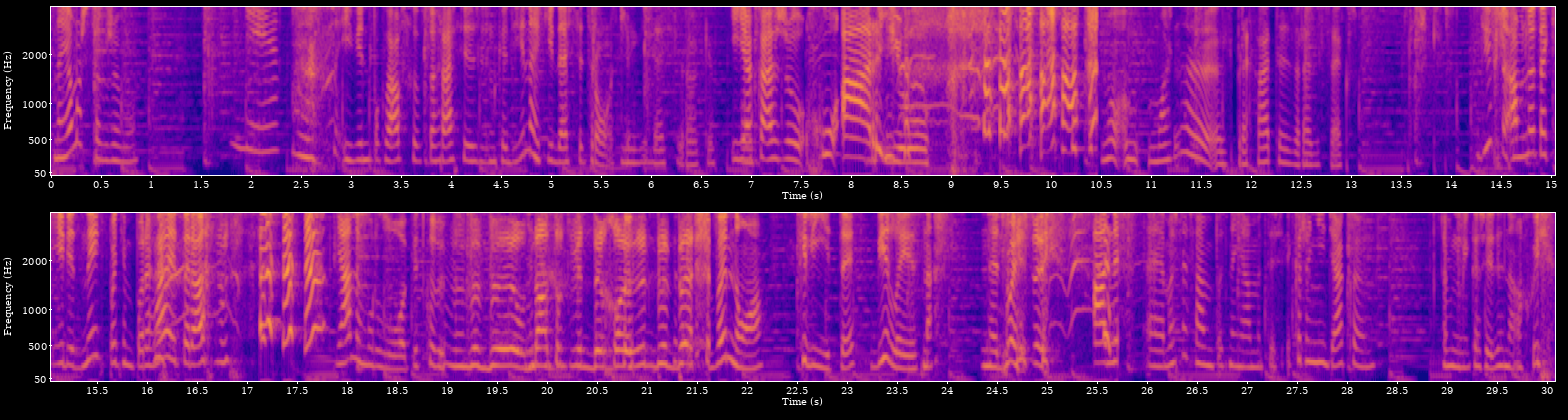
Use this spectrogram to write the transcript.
знайомишся вживу? Ні. І він поклав свою фотографію з LinkedIn, який 10 років. Який 10 років. І я кажу: Who are you? Ну, можна збрехати заради сексу. Трошки. Дійсно, а воно так і ріднить, потім поригаєте разом. П'яне мурло, підходить. Одна тут віддихає. Вино, квіти, білизна. Не? А не е, можна з вами познайомитись? Я кажу, ні, дякую. А він мені каже, йди нахуй.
